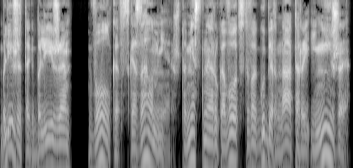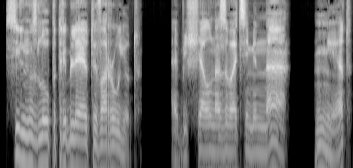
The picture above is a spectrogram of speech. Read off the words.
«Ближе так ближе. Волков сказал мне, что местное руководство, губернаторы и ниже сильно злоупотребляют и воруют». «Обещал назвать имена?» «Нет».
